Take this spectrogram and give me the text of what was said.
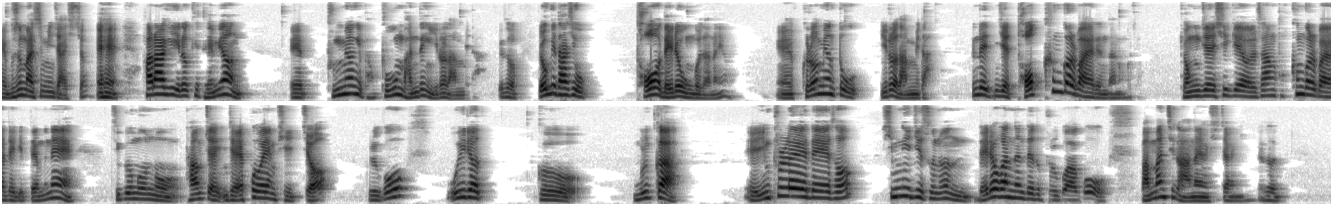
예, 무슨 말씀인지 아시죠? 예, 하락이 이렇게 되면 예, 분명히 부분 반등이 일어납니다. 그래서 여기 다시 더 내려온 거잖아요. 예, 그러면 또 일어납니다. 근데 이제 더 큰 걸 봐야 된다는 거죠. 경제 시계열상 더 큰 걸 봐야 되기 때문에 지금은 뭐 다음 주에 이제 FOMC 있죠. 그리고 오히려 그 물가 예, 인플레에 대해서 심리 지수는 내려갔는데도 불구하고 만만치가 않아요 시장이. 그래서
